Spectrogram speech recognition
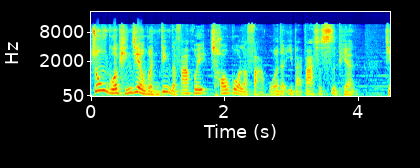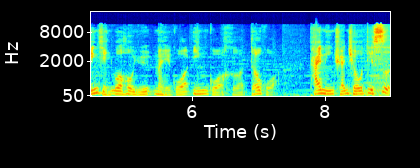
中国凭借稳定的发挥，超过了法国的一百八十四篇，仅仅落后于美国、英国和德国，排名全球第四。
